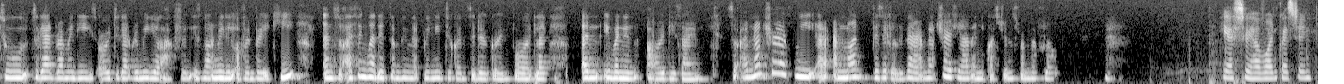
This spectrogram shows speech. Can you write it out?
to to get remedies or to get remedial action is not really often very key and so i think that it's something that we need to consider going forward like and even in our design so i'm not sure if we I, i'm not physically there i'm not sure if you have any questions from the floor yes we have one question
